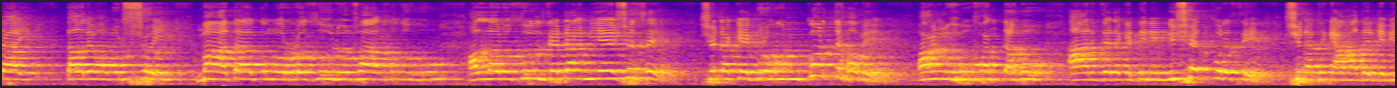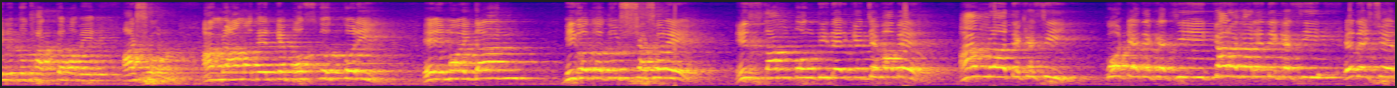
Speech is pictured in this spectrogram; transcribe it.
চাই, তাহলে অবশ্যই মাতা কুমর রসুল আল্লাহ রসুল যেটা নিয়ে এসেছে, সেটাকে গ্রহণ করতে হবে। আর যেটাকে তিনি নিষেধ করেছে, সেটা থেকে আমাদেরকে বিরত থাকতে হবে। আসুন, আমরা আমাদেরকে প্রস্তুত করি। এই ময়দান বিগত দুঃশাসনে ইসলামপন্থীদেরকে যেভাবে আমরা দেখেছি, কোর্টে দেখেছি, কারাগারে দেখেছি, এদেশের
